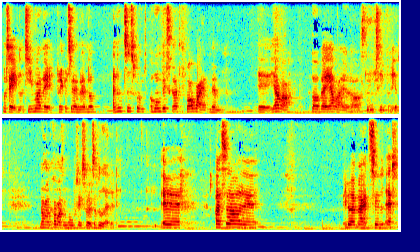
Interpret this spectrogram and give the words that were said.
Hun sagde ikke noget timer, eller frikvarteren eller noget andet tidspunkt, og hun vidste godt i forvejen, hvem øh, jeg var, og hvad jeg var, og sådan nogle ting, fordi at når man kommer som homoseksuel, så ved jeg lidt. Øh, og så øh, lå jeg mærke til, at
